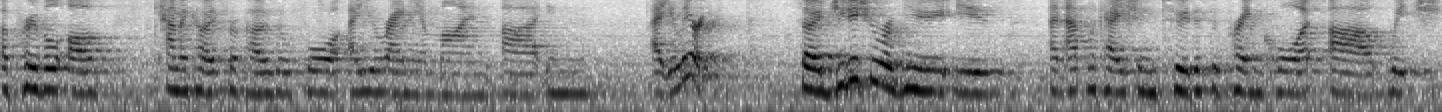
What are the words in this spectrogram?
approval of Cameco's proposal for a uranium mine uh, in at Yeelirrie. So, judicial review is an application to the Supreme Court uh, which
